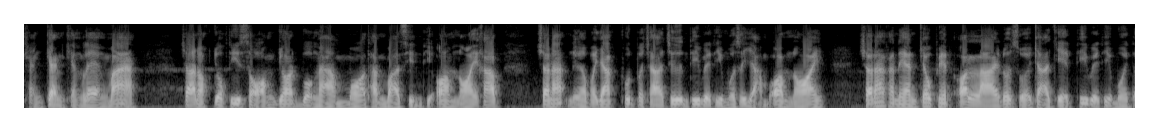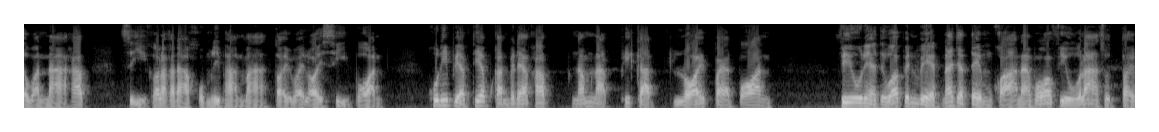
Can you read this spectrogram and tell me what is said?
แข็งแกร่งแข็งแรงมากชานอกยกที่ 2 ยอดบัวงามมอธันวาสินที่อ้อมน้อยครับชนะเหนือพยักพุทธประชาชื่นที่เวทีมวยสยามอ้อมน้อย ชนะคะแนนเจ้าเพชรออนไลน์ด้วยสวยจ่าเจตที่เวทีมวยตะวันนาครับ4กรกฎาคมที่ผ่านมาต่อยไว้104ปอนด์ คู่นี้เปรียบเทียบกันไปแล้วครับ น้ำหนักพิกัด 108 ปอนด์ฟิลเนี่ยถือว่าเป็นเวทน่าจะเต็มกว่านะ เพราะว่าฟิลล่าสุดต่อย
